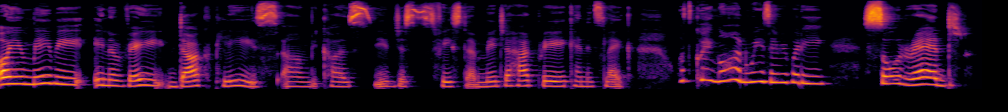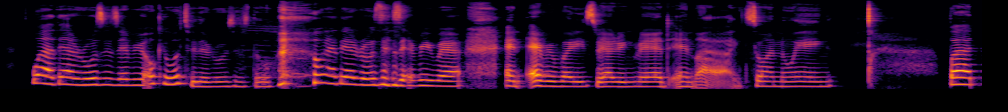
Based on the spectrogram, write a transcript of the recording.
or you may be in a very dark place um, because you've just faced a major heartbreak and it's like what's going on? Why is everybody so red? Why are there roses everywhere? Okay what's with the roses though? Why are there roses everywhere and everybody's wearing red and uh, it's so annoying. But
